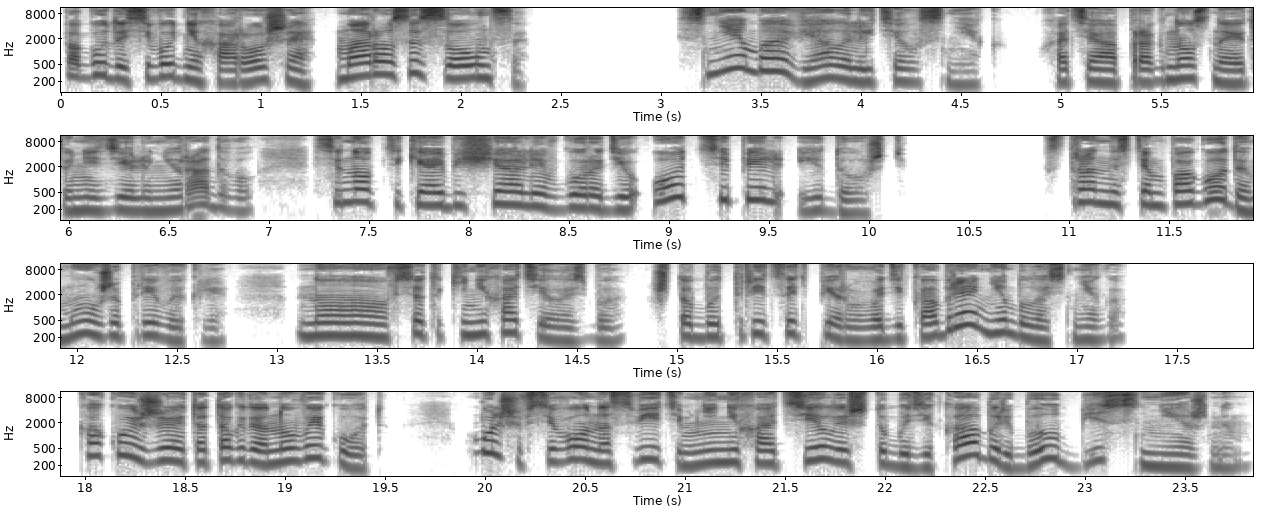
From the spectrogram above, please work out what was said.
«Погода сегодня хорошая, мороз и солнце». С неба вяло летел снег. Хотя прогноз на эту неделю не радовал, синоптики обещали в городе оттепель и дождь. К странностям погоды мы уже привыкли, но все таки не хотелось бы, чтобы 31 декабря не было снега. Какой же это тогда Новый год? Больше всего на свете мне не хотелось, чтобы декабрь был бесснежным.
